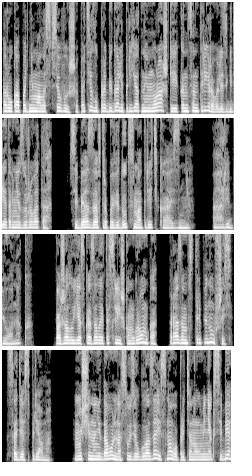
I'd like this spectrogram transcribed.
Рука поднималась все выше, по телу пробегали приятные мурашки и концентрировались где-то внизу живота. Тебя завтра поведут смотреть казнь. А ребенок? Пожалуй, я сказала это слишком громко, разом встрепенувшись, садясь прямо. Мужчина недовольно сузил глаза и снова притянул меня к себе,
